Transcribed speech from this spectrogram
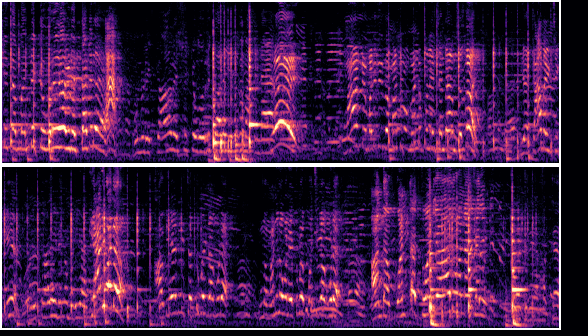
இந்த மண்ணுக்கு உரையாவின தவிர உன்னுடைய காமத்துக்கு ஒரு காலம் இணங்க மாட்டேன்டா மாண்டு மனித மண்ணு மண்ணுக்குள்ளே சென்றாலும் செல்வாய். முடியாது. நீ அப்படியே செத்து போயிட்டா கூட இந்த மண்ணுல உன்னை எத்து போய் பச்சுட்டா கூட அந்த பண்டை தோண்டியாவது ஒன்னா செல்வி மக்கா.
